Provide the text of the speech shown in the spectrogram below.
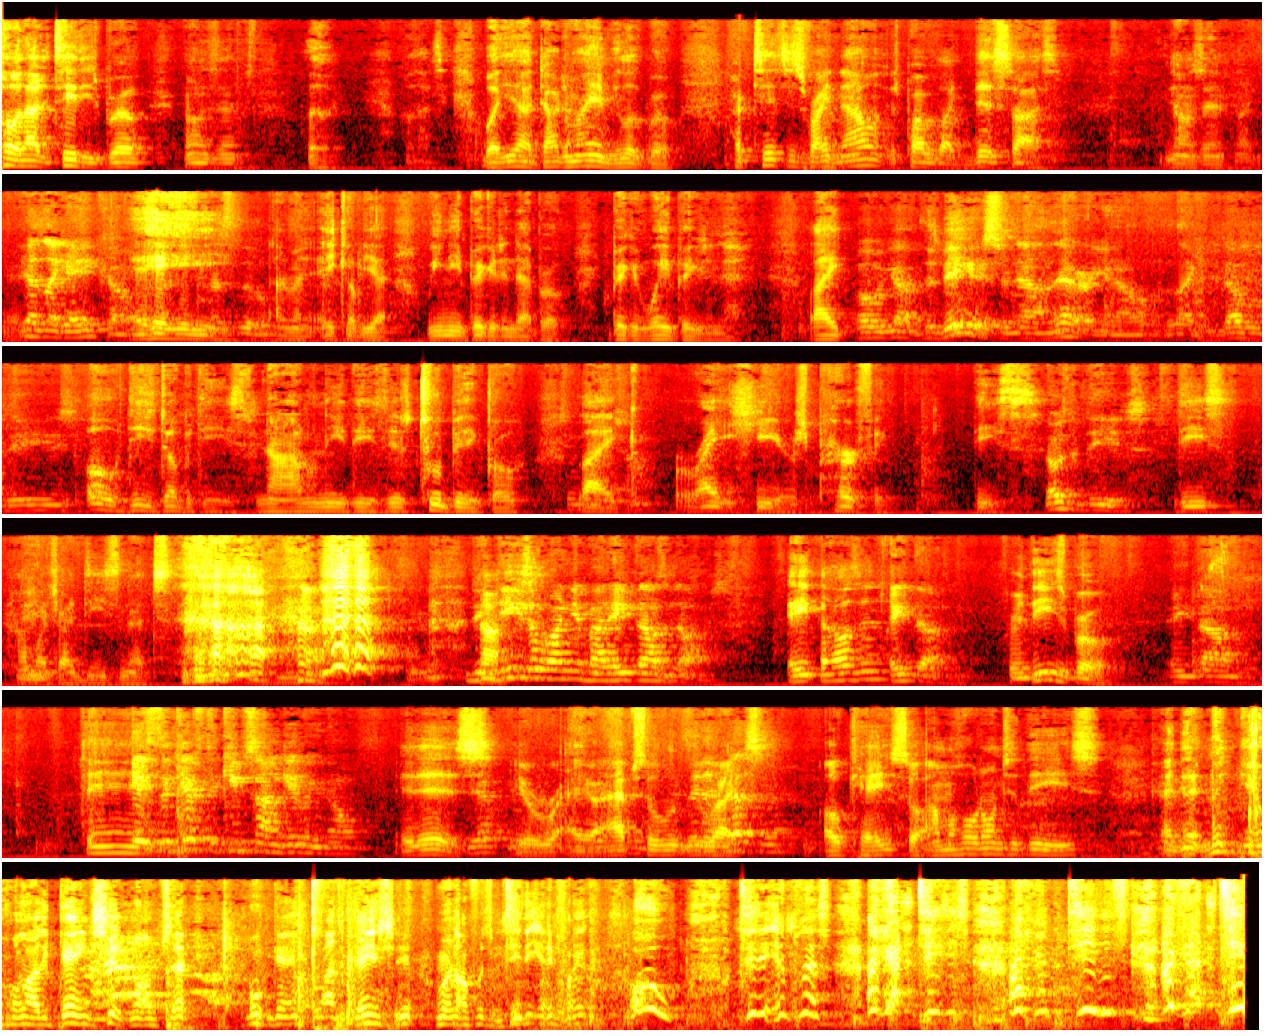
whole lot of titties, bro. You know what I'm saying? Look, whole lot of titties. but yeah, Dr. Miami, look, bro. Her tits is right now is probably like this size. You know what I'm saying? Like, He has like an A cup. Hey, That's. I mean, A cup, yeah. We need bigger than that, bro. Bigger, way bigger than that. Like, Well, we got the biggest are down there, you know, like double D's. oh, these double D's. Nah, I don't need these. These too big, bro. Too Like, much, right here is perfect. These, Those are D's. these. How much are these nuts? The Nah. D's will run you about eight thousand dollars. Eight thousand Eight thousand. for these, bro. Eight thousand. Damn. It's the gift that keeps on giving, though. It is. Yep. You're right. You're absolutely right. investment. Okay, so I'm gonna hold on to these. And then get a whole lot of gang shit, you know what I'm saying? Whole gang, a lot of gang shit. Run off with some titty implants. Oh, titty implants. I got the titties. I got the titties. I got the titties.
